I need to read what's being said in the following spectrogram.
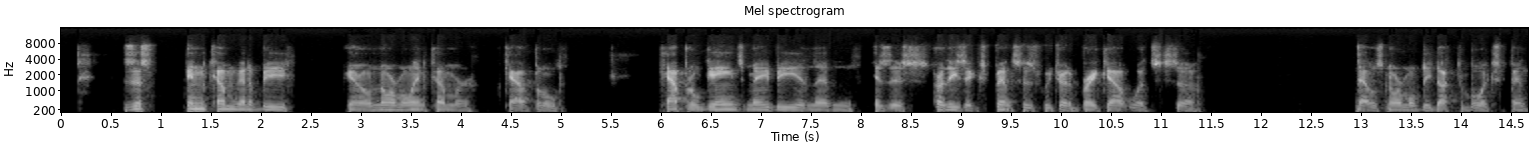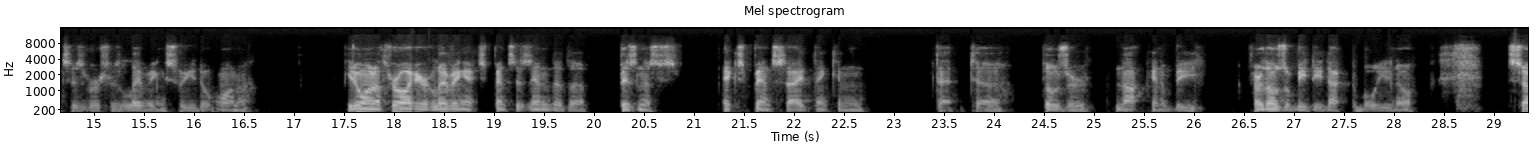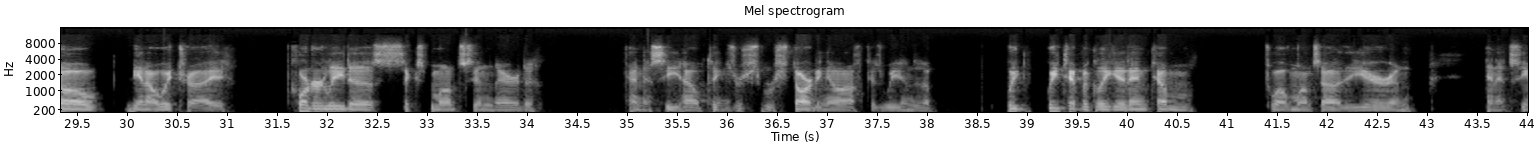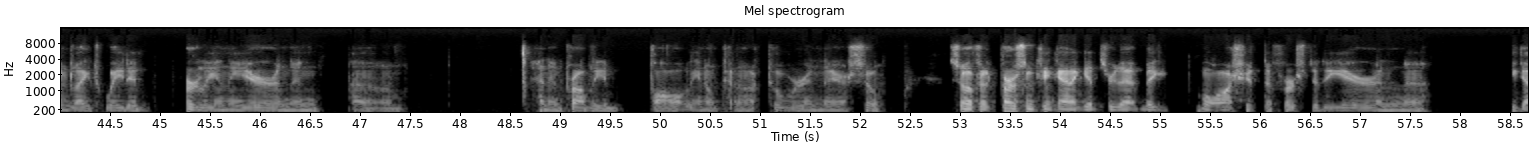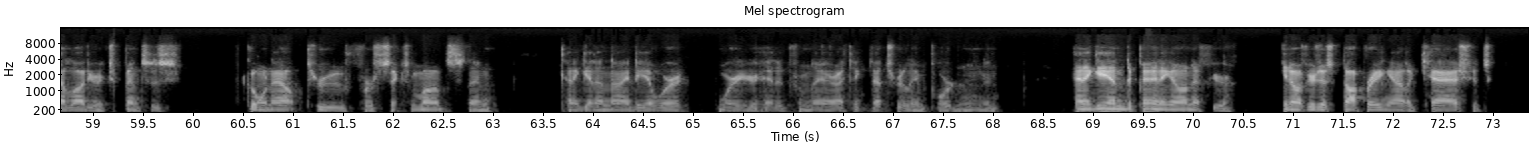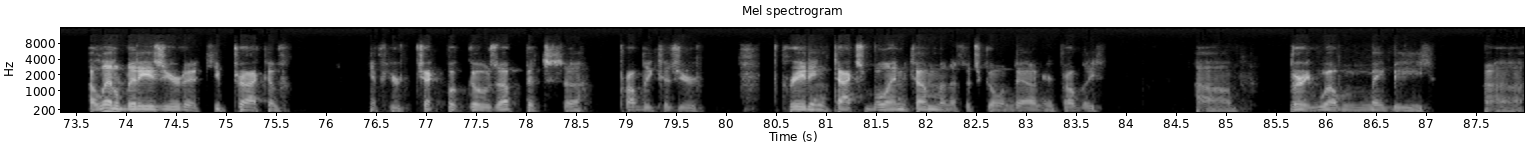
is this income going to be you know normal income or capital capital gains maybe? And then is this are these expenses we try to break out what's uh, that was normal deductible expenses versus living. So you don't want to you don't want to throw all your living expenses into the business expense side thinking that uh, those are not going to be or those will be deductible you know? So you know we try quarterly to six months in there to kind of see how things are were starting off because we ended up we we typically get income 12 months out of the year and and it seems like it's weighted early in the year and then um, and then probably fall you know kind of october in there. So so if a person can kind of get through that big wash at the first of the year and uh, you got a lot of your expenses going out through for six months then kind of get an idea where where you're headed from there. I think that's really important. And and again, depending on if you're, you know, if you're just operating out of cash, it's a little bit easier to keep track of. If your checkbook goes up, it's uh, probably because you're creating taxable income, and if it's going down, you're probably um, very well maybe uh,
